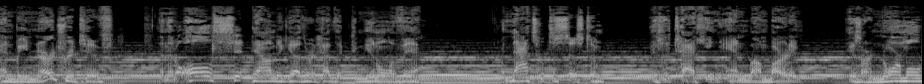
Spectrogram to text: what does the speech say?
and be nutritive and then all sit down together and have that communal event. And that's what the system is attacking and bombarding is our normal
